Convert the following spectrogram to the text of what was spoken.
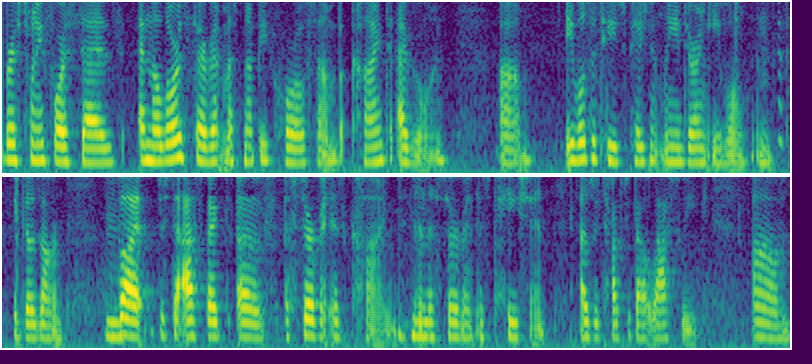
verse twenty four says, "And the Lord's servant must not be quarrelsome, but kind to everyone, um, able to teach patiently during evil." And it goes on. But just the aspect of a servant is kind and a servant is patient, as we talked about last week. Um,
